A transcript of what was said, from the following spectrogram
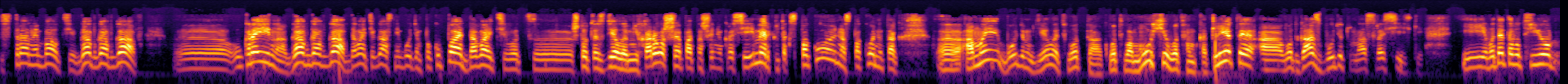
страны Балтии, ГАВ, ГАВ, ГАВ, э, Украина, гав, гав, гав, давайте газ не будем покупать, давайте вот э, что-то сделаем нехорошее по отношению к России. И Меркель так спокойно, спокойно так, э, а мы будем делать вот так. Вот вам мухи, вот вам котлеты, а вот газ будет у нас российский. И вот это вот ее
